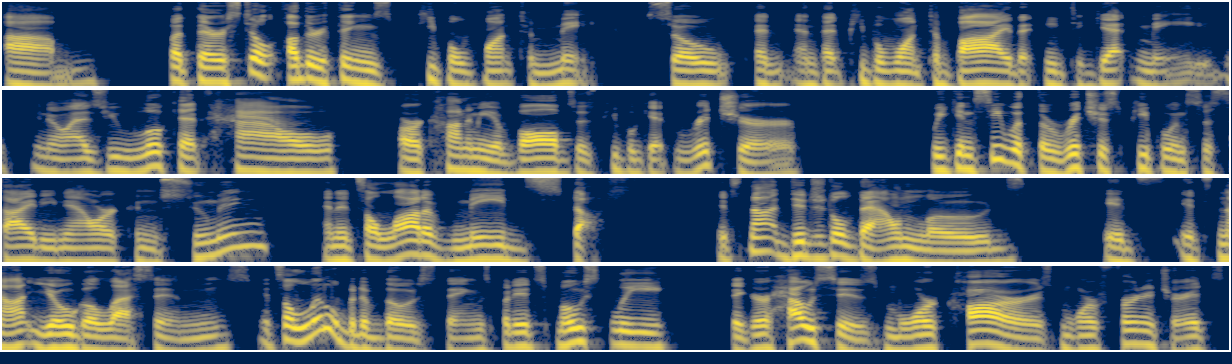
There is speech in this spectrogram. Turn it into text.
Um, but there are still other things people want to make. So, and, and that people want to buy that need to get made. You know, as you look at how our economy evolves as people get richer, we can see what the richest people in society now are consuming, and it's a lot of made stuff. It's not digital downloads. It's it's not yoga lessons. It's a little bit of those things, but it's mostly bigger houses, more cars, more furniture. It's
